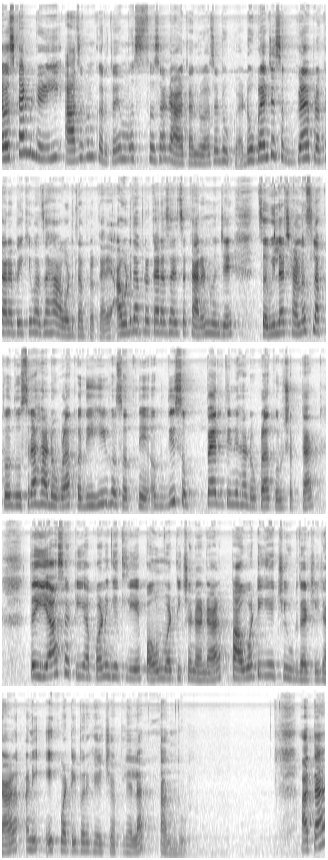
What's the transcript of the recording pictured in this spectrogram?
नमस्कार मंडळी आज आपण करतोय मस्त असा डाळ तांदूळाचा ढोकळा. ढोकळ्यांच्या सगळ्या प्रकारापैकी माझा हा आवडता प्रकार आहे. आवडता प्रकार असायचं कारण म्हणजे चवीला छानच लागतो. दुसरा हा ढोकळा कधीही फसत नाही. अगदी सोप्या रीतीने हा ढोकळा करू शकतात. तर यासाठी आपण घेतली आहे पाऊण वाटी चणा डाळ पाववाटी घ्यायची उडदाची डाळ आणि एक वाटीभर घ्यायची आपल्याला तांदूळ. आता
